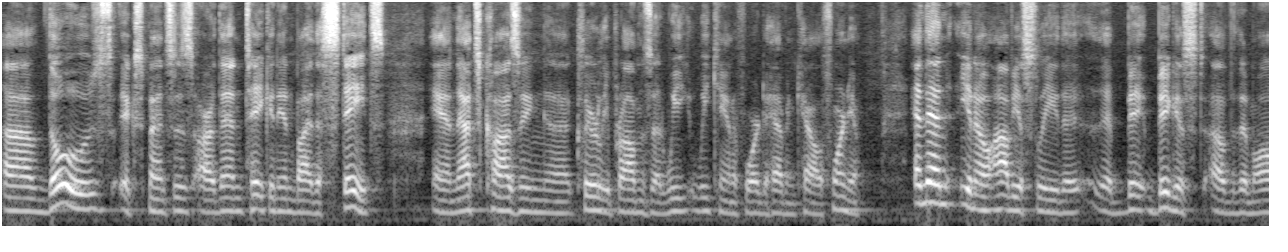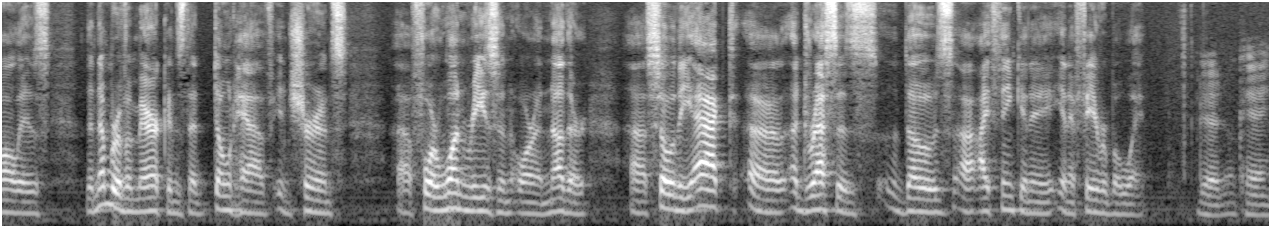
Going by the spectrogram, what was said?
Uh, those expenses are then taken in by the states, and that's causing uh, clearly problems that we, we can't afford to have in California. And then, you know, obviously the, the big, biggest of them all is the number of Americans that don't have insurance uh, for one reason or another. Uh, so the act uh, addresses those, uh, I think, in a, in a favorable way. Good, okay.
